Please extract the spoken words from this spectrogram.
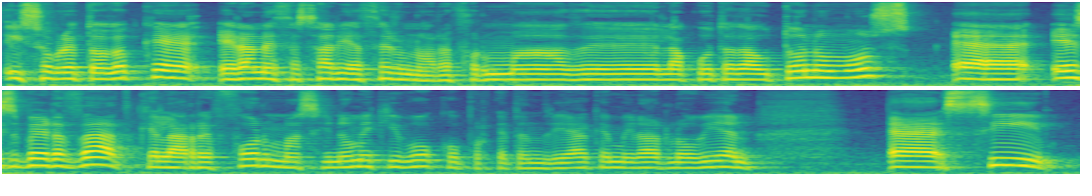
y sobre todo que era necesario hacer una reforma de la cuota de autónomos. Eh, es verdad que la reforma, si no me equivoco, porque tendría que mirarlo bien, eh, sí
